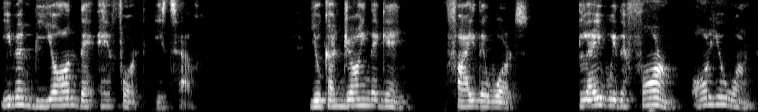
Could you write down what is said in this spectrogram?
even beyond the effort itself. You can join the game, fight the words, play with the form all you want,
